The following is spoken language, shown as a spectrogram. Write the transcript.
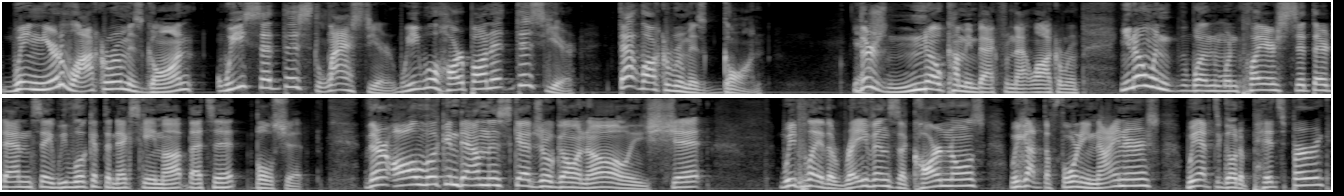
when your locker room is gone, we said this last year. We will harp on it this year. That locker room is gone. There's no coming back from that locker room. You know when when when players sit there down and say we look at the next game up, that's it? Bullshit. They're all looking down this schedule going, "Holy shit. We play the Ravens, the Cardinals, we got the 49ers, we have to go to Pittsburgh,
